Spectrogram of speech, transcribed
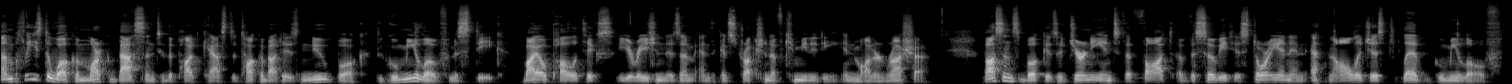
I'm pleased to welcome Mark Bassin to the podcast to talk about his new book, The Gumilov Mystique Biopolitics, Eurasianism, and the Construction of Community in Modern Russia. Bassin's book is a journey into the thought of the Soviet historian and ethnologist Lev Gumilov.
